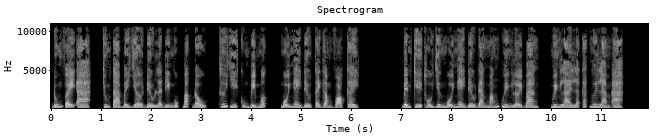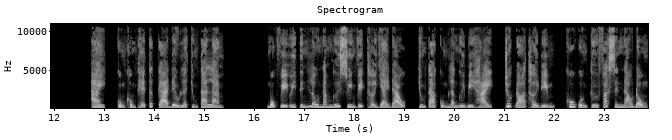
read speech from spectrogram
Đúng vậy a, chúng ta bây giờ đều là địa ngục bắt đầu, thứ gì cũng bị mất, mỗi ngày đều tại gặm vỏ cây. Bên kia thổ dân mỗi ngày đều đang mắng quyền lợi bang, nguyên lai là các ngươi làm a. Ai, cũng không thể tất cả đều là chúng ta làm. Một vị uy tín lâu năm người xuyên Việt thở dài đạo, chúng ta cũng là người bị hại, trước đó thời điểm, khu quần cư phát sinh náo động,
